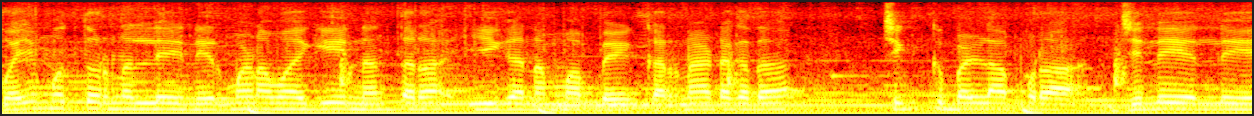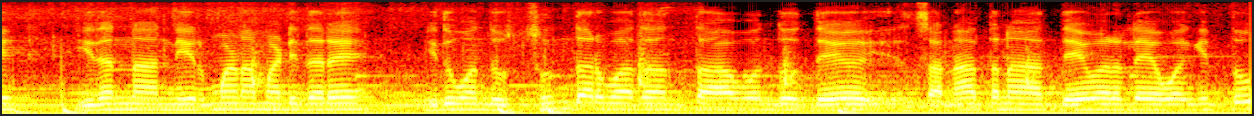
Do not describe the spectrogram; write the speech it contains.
ಕೊಯಮತ್ತೂರಿನಲ್ಲಿ ನಿರ್ಮಾಣವಾಗಿ, ನಂತರ ಈಗ ನಮ್ಮ ಬೆ ಕರ್ನಾಟಕದ ಚಿಕ್ಕಬಳ್ಳಾಪುರ ಜಿಲ್ಲೆಯಲ್ಲಿ ಇದನ್ನು ನಿರ್ಮಾಣ ಮಾಡಿದ್ದಾರೆ. ಇದು ಒಂದು ಸುಂದರವಾದಂತಹ ಒಂದು ದೇ ಸನಾತನ ದೇವಾಲಯವಾಗಿತ್ತು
